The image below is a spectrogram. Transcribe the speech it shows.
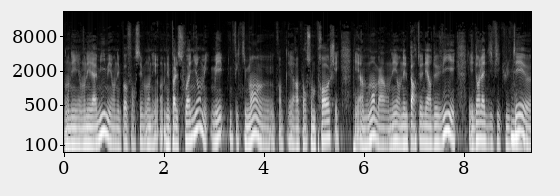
on est on est l'ami mais on n'est pas forcément on est on n'est pas le soignant mais mais euh, quand les rapports sont proches et, et à un moment bah, on est on est le partenaire de vie et, et dans la difficulté euh,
